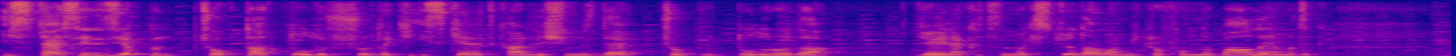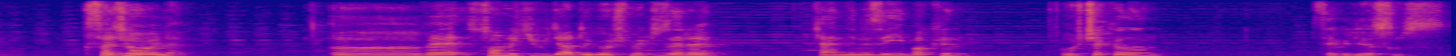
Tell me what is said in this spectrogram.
İsterseniz yapın. Çok tatlı olur. Şuradaki iskelet kardeşimiz de çok mutlu olur. O da yayına katılmak istiyordu ama mikrofonunu bağlayamadık. Kısaca öyle. Ee, ve sonraki videoda görüşmek üzere. Kendinize iyi bakın. Hoşçakalın. Seviliyorsunuz.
